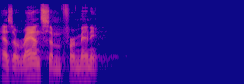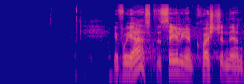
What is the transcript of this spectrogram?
as a ransom for many. If we ask the salient question then,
